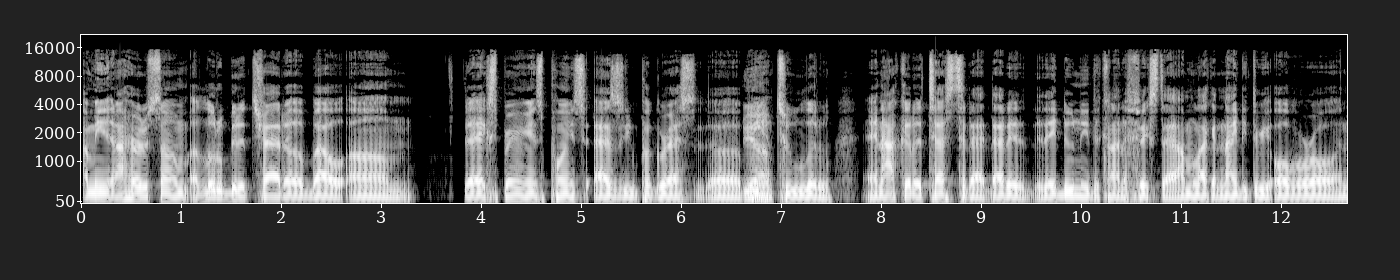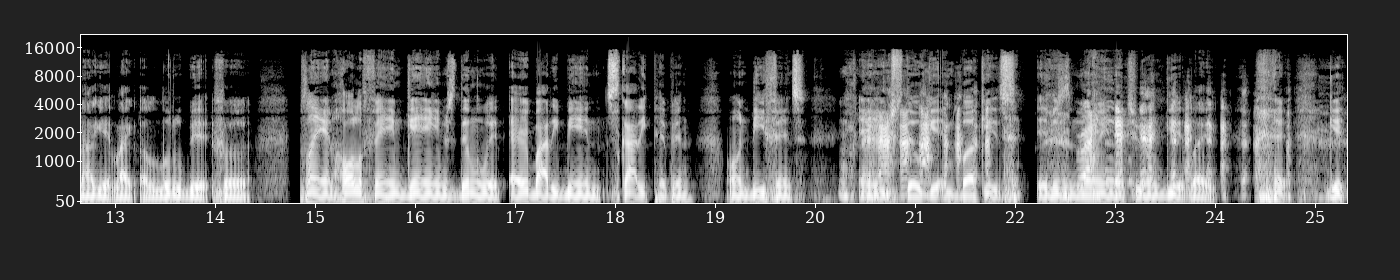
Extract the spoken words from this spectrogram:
I mean, I heard some a little bit of chatter about um the experience points as you progress uh, being yeah. too little. And I could attest to that. That is, they do need to kind of fix that. I'm like a 93 overall, and I get like a little bit for playing Hall of Fame games, dealing with everybody being Scottie Pippen on defense, and you still getting buckets. And It is annoying right. that you don't get like get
